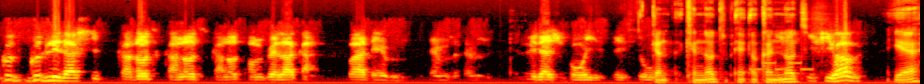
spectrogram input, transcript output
good, good leadership cannot, cannot, cannot umbrella can bad um, um, um leadership always So can cannot uh, cannot. If you have yeah.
